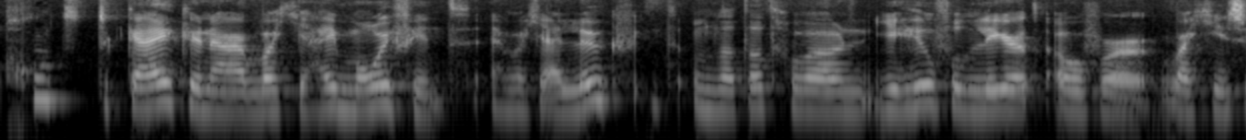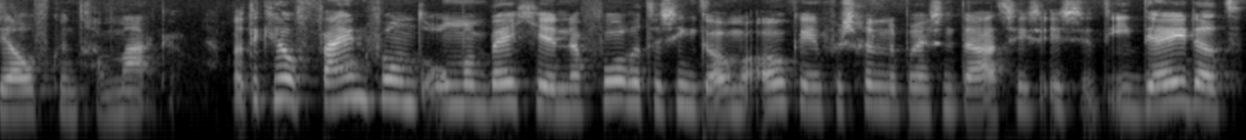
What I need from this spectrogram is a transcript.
goed te kijken naar wat jij mooi vindt en wat jij leuk vindt. Omdat dat gewoon je heel veel leert over wat je zelf kunt gaan maken. Wat ik heel fijn vond om een beetje naar voren te zien komen, ook in verschillende presentaties, is het idee dat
